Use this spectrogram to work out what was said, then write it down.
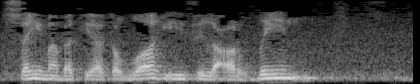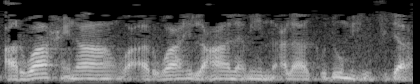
سيما بكيات الله في الأرضين. أرواحنا وأرواح العالمين على قدومه الفداء.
